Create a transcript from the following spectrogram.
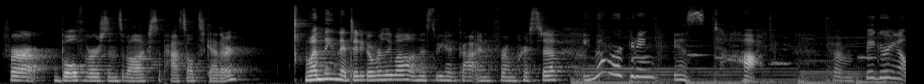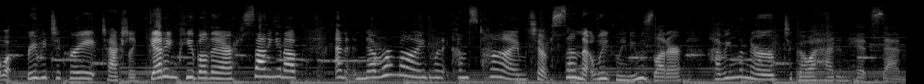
for both versions of All Access Pass altogether. One thing that did go really well, and this we had gotten from Krista email marketing is tough from figuring out what freebie to create to actually getting people there, signing it up, and never mind when it comes time to send that weekly newsletter, having the nerve to go ahead and hit send.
